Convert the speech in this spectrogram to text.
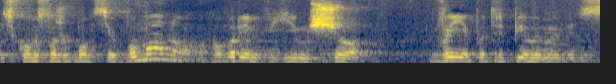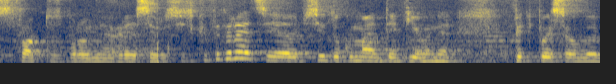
військовослужбовців в оману, говорив їм, що ви є потерпілими від факту збройної агресії Російської Федерації. Всі документи, які вони підписували,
